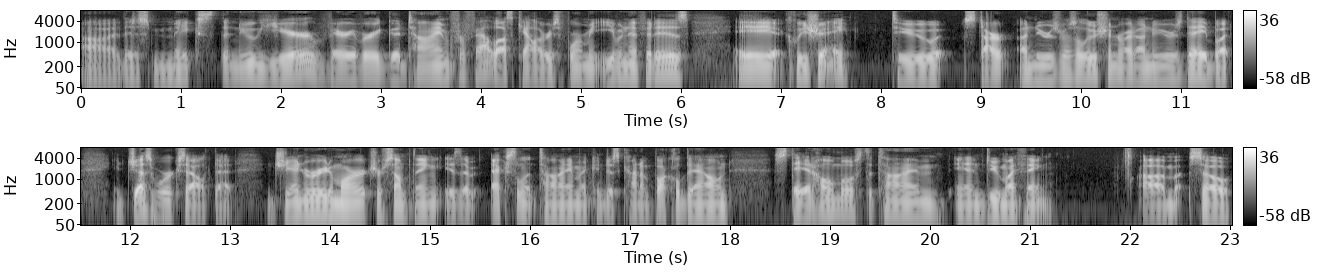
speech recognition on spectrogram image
uh, this makes the new year very, very good time for fat loss calories for me, even if it is a cliche to start a New Year's resolution right on New Year's Day. But it just works out that January to March or something is an excellent time. I can just kind of buckle down, stay at home most of the time, and do my thing. Um, so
